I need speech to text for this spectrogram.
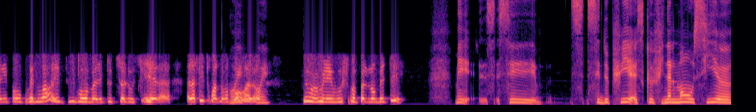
elle est pas auprès de moi. Et puis bon, ben, elle est toute seule aussi. Elle a, elle a fait trois Oui, enfants. alors, oui. que voulez-vous, je peux pas l'embêter. Mais c'est c'est depuis. Est-ce que finalement aussi euh,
